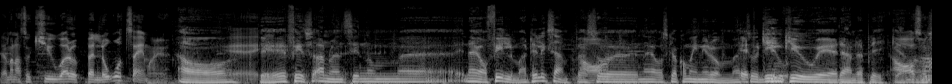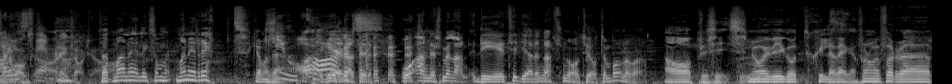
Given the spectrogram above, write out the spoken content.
Där man alltså cuear upp en låt säger man ju. Ja, Eh, det finns används inom, eh, när jag filmar till exempel, Ja. så eh, när jag ska komma in i rummet, så din Q. Q är den repliken. Ja, så kan det också. Ja, det är klart. Ja. Så att man är liksom, man är rätt kan man säga. Q-cards. Hela tiden. Och Anders Melander, det är tidigare Nationalteatern på honom va? Ja, precis. Nu har vi gått skilda vägar. Från den förra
